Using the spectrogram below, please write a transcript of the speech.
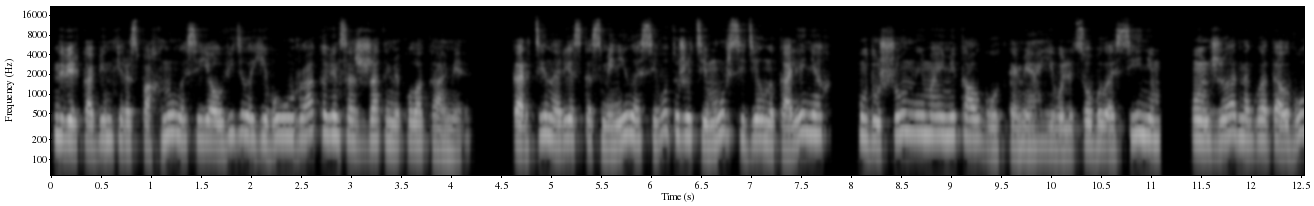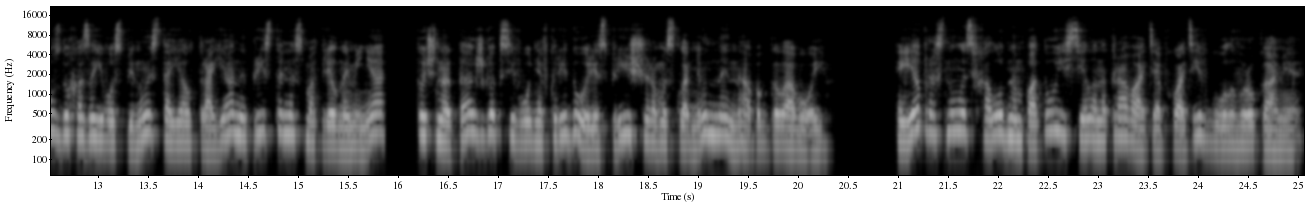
Дверь кабинки распахнулась, и я увидела его у раковин со сжатыми кулаками. Картина резко сменилась, и вот уже Тимур сидел на коленях, удушенный моими колготками. Его лицо было синим, он жадно глотал воздух, а за его спиной стоял Троян и пристально смотрел на меня, Точно так же, как сегодня в коридоре, с прищуром и склоненной на бок головой. Я проснулась в холодном поту и села на кровати, обхватив голову руками.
